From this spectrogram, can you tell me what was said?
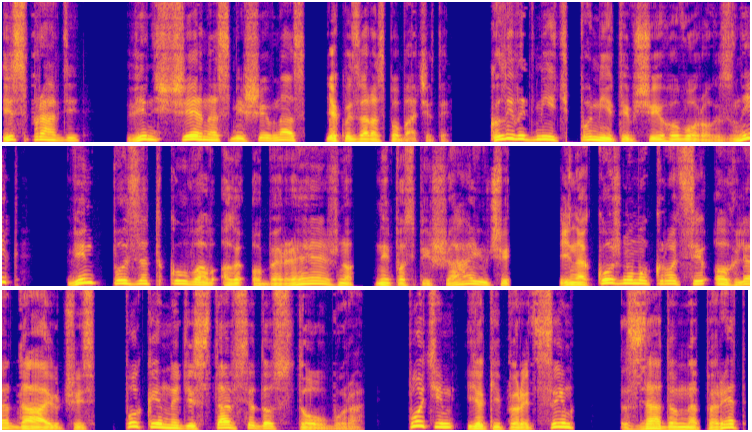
І справді, він ще насмішив нас, як ви зараз побачите. Коли ведмідь помітив, що його ворог зник, він позадкував, але обережно, не поспішаючи, і на кожному кроці оглядаючись, поки не дістався до стовбура. Потім, як і перед цим, задом наперед,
